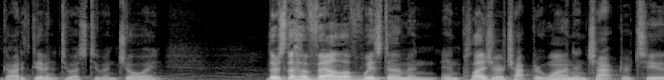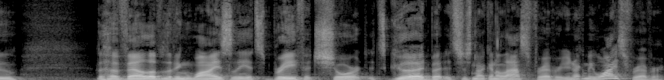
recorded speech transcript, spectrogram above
God has given it to us to enjoy. There's the Havel of wisdom and, and pleasure, chapter 1 and chapter 2. The Havel of living wisely. It's brief, it's short, it's good, but it's just not going to last forever. You're not going to be wise forever.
